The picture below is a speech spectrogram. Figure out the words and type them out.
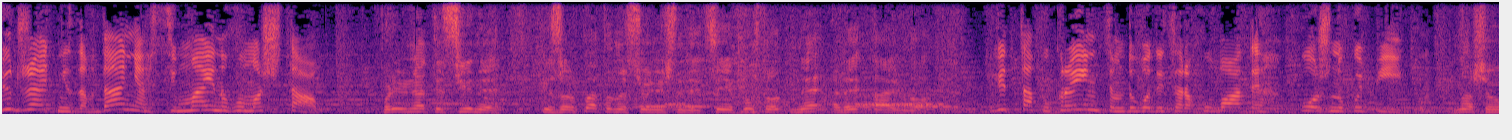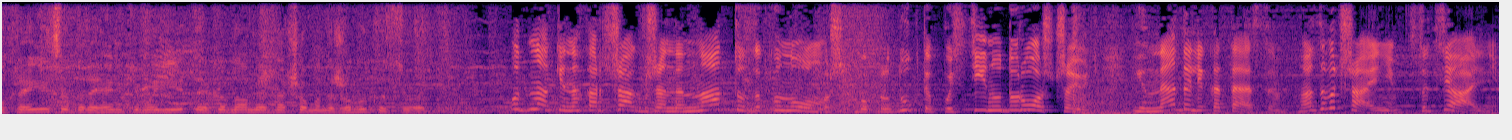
Бюджетні завдання сімейного масштабу. Порівняти ціни і зарплату на сьогоднішній день це є просто нереально. Відтак українцям доводиться рахувати кожну копійку. Наші українці, дорогенькі мої, економлять на чому на желудку сьогодні. Однак і на харчах вже не надто зекономиш, бо продукти постійно дорожчають. І не делікатеси, а звичайні, соціальні.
